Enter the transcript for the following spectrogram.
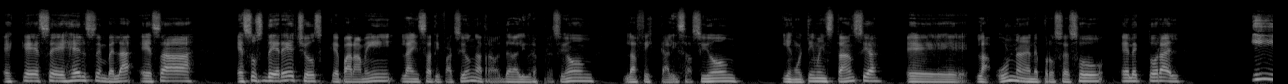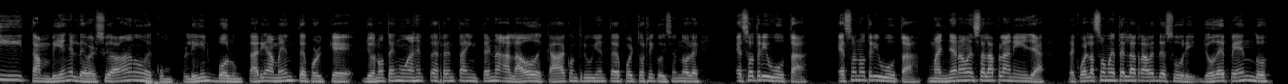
es que se ejercen, ¿verdad?, Esas, esos derechos que para mí la insatisfacción a través de la libre expresión, la fiscalización y en última instancia eh, la urna en el proceso electoral y también el deber ciudadano de cumplir voluntariamente, porque yo no tengo un agente de renta interna al lado de cada contribuyente de Puerto Rico diciéndole, eso tributa, eso no tributa, mañana vence la planilla, recuerda someterla a través de Suri. Yo dependo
